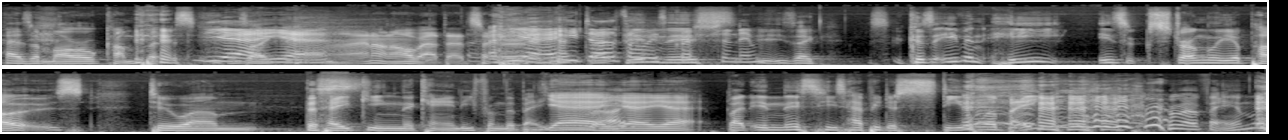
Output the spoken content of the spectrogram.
has a moral compass. He's Yeah, like, yeah. I don't know about that, sir. Yeah, he does But always question him. He's like, because even he is strongly opposed to um, The s- taking the candy from the baby. yeah, right? yeah, yeah. But in this, he's happy to steal a baby from a family.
